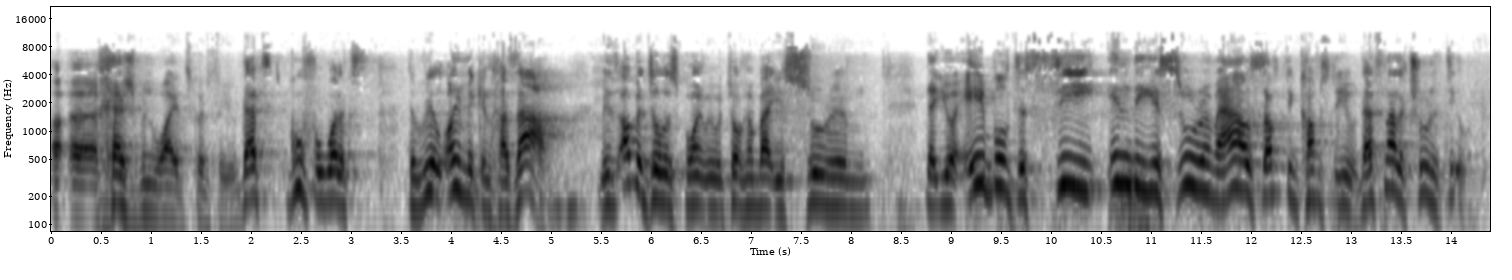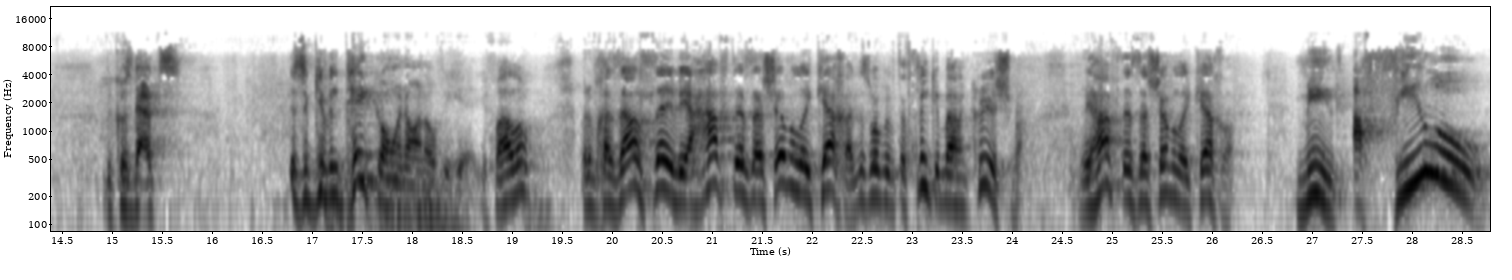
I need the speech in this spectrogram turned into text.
uh, uh, cheshbon why it's good for you. That's goof for what it's, the real oimik in chazal. Means up until this point we were talking about Yisurim, that you're able to see in the Yisurim how something comes to you. That's not a true Natila. Because that's, there's a give and take going on over here. You follow? But if Chazal say, V'yahavtes Hashem Eloikecha, this is what we have to think about in Kriya Shema. V'yahavtes Hashem Eloikecha means, afilu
